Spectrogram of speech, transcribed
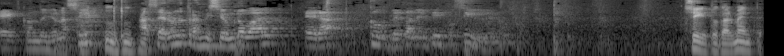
eh, cuando yo nací, hacer una transmisión global era completamente imposible, ¿no? Sí, totalmente,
